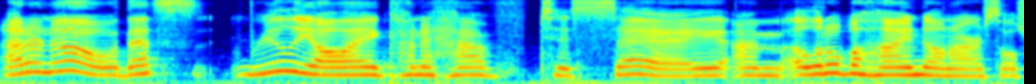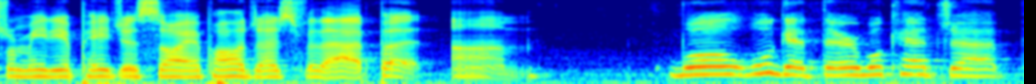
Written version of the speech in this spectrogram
I don't know. That's really all I kind of have to say. I'm a little behind on our social media pages, so I apologize for that. But um, we'll we'll get there. We'll catch up.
